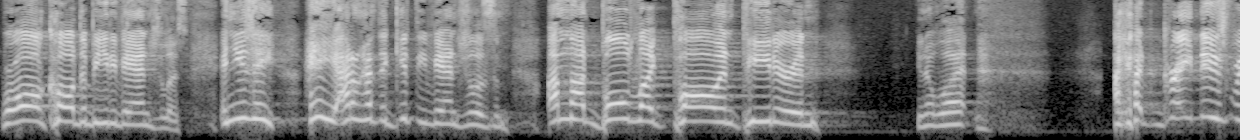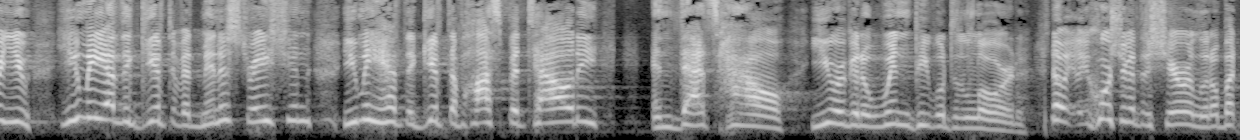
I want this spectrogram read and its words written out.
We're all called to be evangelists. And you say, hey, I don't have the gift of evangelism. I'm not bold like Paul and Peter. And you know what? I got great news for you. You may have the gift of administration, you may have the gift of hospitality, and that's how you are going to win people to the Lord. Now, of course, you're going to share a little, but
